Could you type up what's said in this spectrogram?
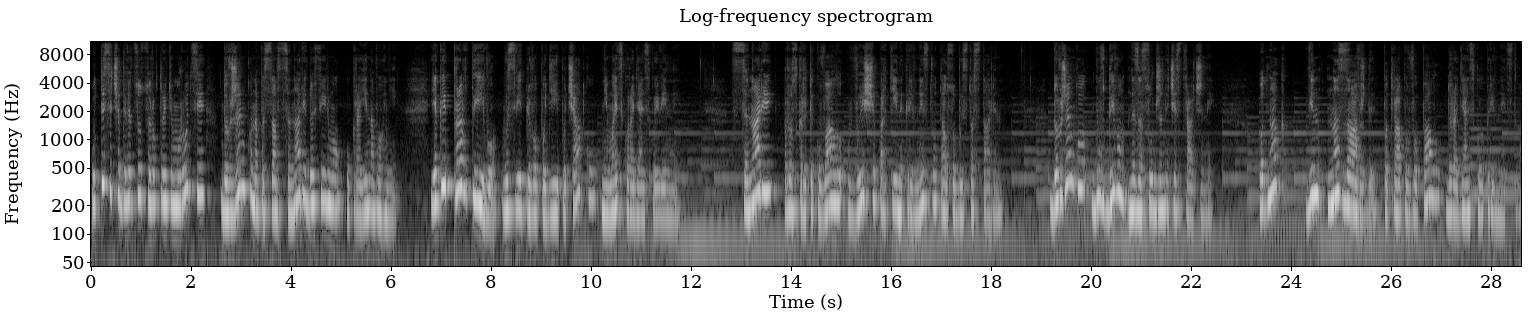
У 1943 році Довженко написав сценарій до фільму Україна в вогні, який правдиво висвітлював події початку німецько-радянської війни. Сценарій розкритикувало вище партійне керівництво та особисто Сталін. Довженко був дивом не засуджений чи страчений. Однак він назавжди потрапив в опалу до радянського керівництва,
